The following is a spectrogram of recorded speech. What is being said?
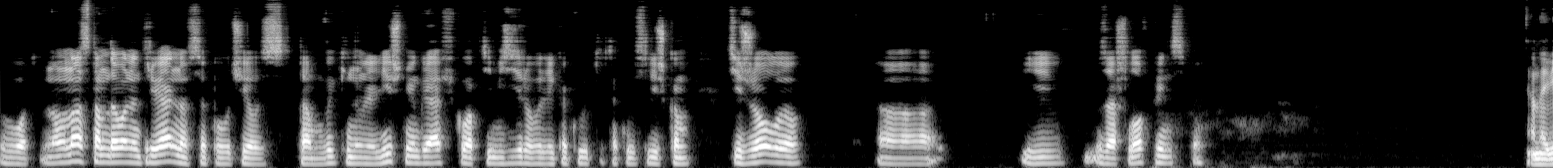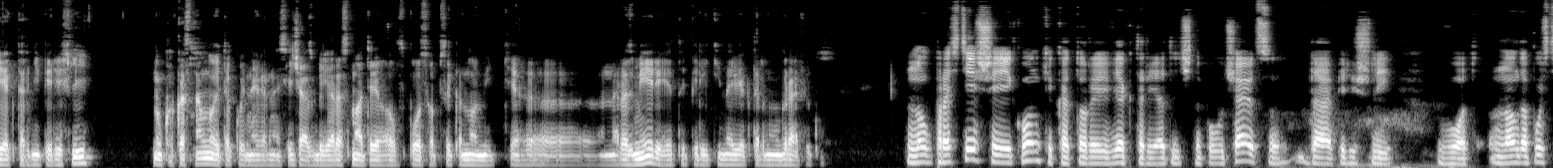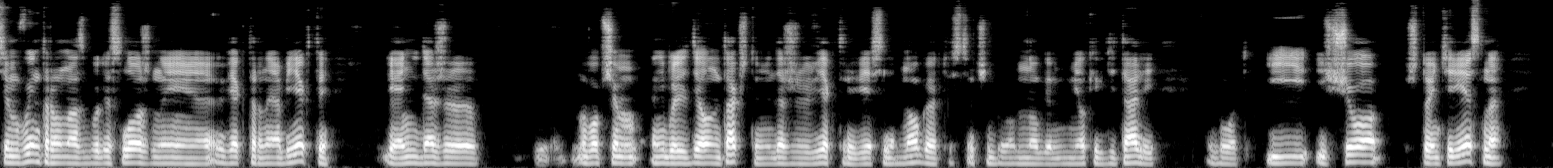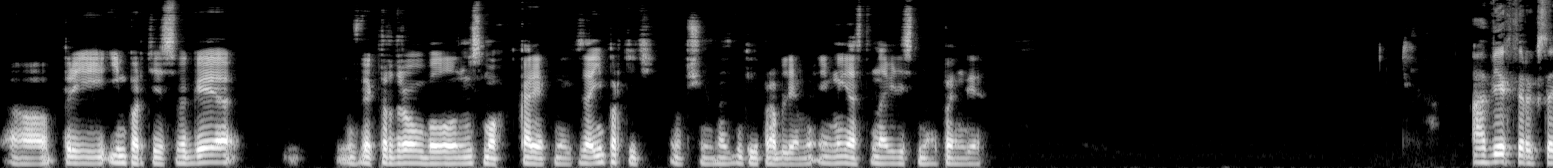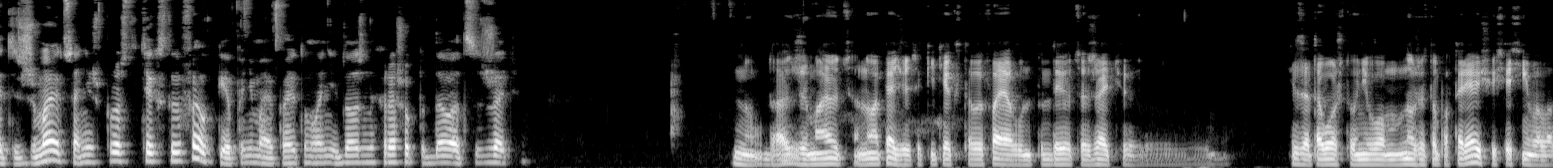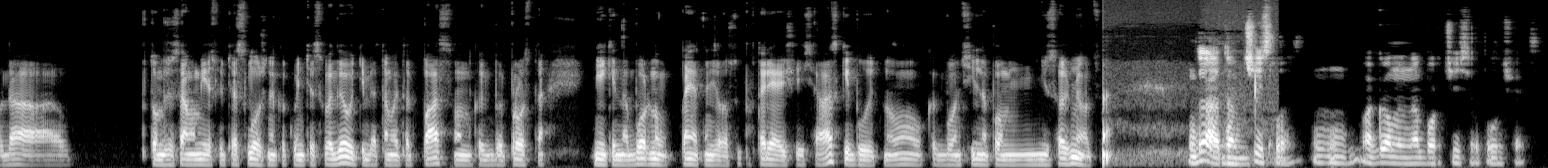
Вот. Но у нас там довольно тривиально все получилось. Там выкинули лишнюю графику, оптимизировали какую-то такую слишком тяжелую. А, и зашло, в принципе. А на вектор не перешли? Ну, как основной такой, наверное, сейчас бы я рассматривал способ сэкономить э, на размере, это перейти на векторную графику. Ну, простейшие иконки, которые в векторе отлично получаются, да, перешли. Вот. Но, допустим, в Inter у нас были сложные векторные объекты, и они даже, в общем, они были сделаны так, что они даже в векторе весили много, то есть очень было много мелких деталей. Вот. И еще, что интересно, а, при импорте SVG Vector Drawable не смог корректно их заимпортить. В общем, возникли проблемы, и мы остановились на PNG. А векторы, кстати, сжимаются, они же просто текстовый файл, как я понимаю, поэтому они должны хорошо поддаваться сжатию. Ну да, сжимаются, но опять же таки текстовый файл, он поддается сжатию из-за того, что у него множество повторяющихся символов, да, а в том же самом, если у тебя сложный какой-нибудь SVG, у тебя там этот пас, он как бы просто некий набор, ну, понятное дело, что повторяющиеся аски будет, но как бы он сильно, по-моему, не сожмется. Да, там числа. Огромный набор чисел получается.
